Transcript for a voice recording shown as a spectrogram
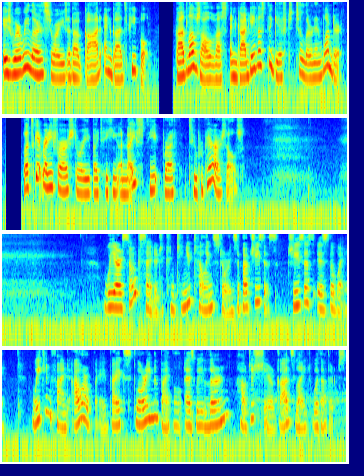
is where we learn stories about God and God's people. God loves all of us, and God gave us the gift to learn and wonder. Let's get ready for our story by taking a nice deep breath to prepare ourselves. We are so excited to continue telling stories about Jesus. Jesus is the way. We can find our way by exploring the Bible as we learn how to share God's light with others.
